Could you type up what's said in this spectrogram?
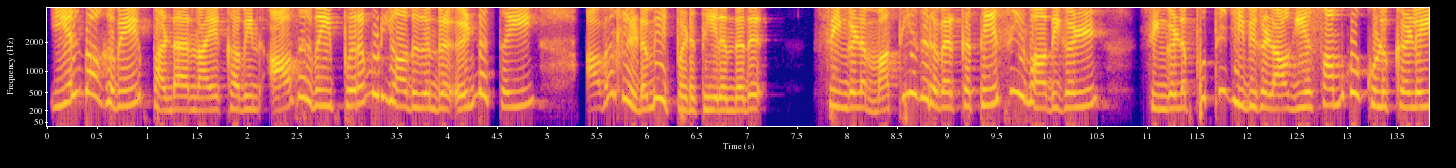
இயல்பாகவே பண்டார் நாயக்கவின் ஆதரவை பெற முடியாது என்ற எண்ணத்தை அவர்களிடம் ஏற்படுத்தியிருந்தது. சிங்கள மத்தியதர வர்க்க தேசியவாதிகள் சிங்கள புத்திஜீவிகள் ஆகிய சமூக குழுக்களை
